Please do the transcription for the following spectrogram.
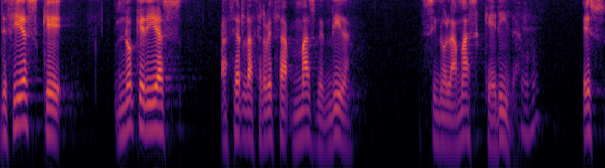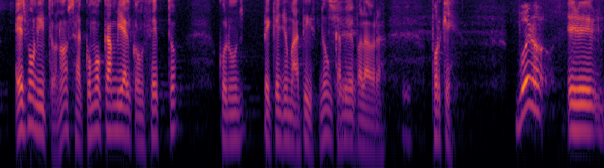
Decías que no querías hacer la cerveza más vendida, sino la más querida. es, es bonito, ¿no? O sea, cómo cambia el concepto con un pequeño matiz, ¿no? Un cambio de palabra. ¿Por qué? Bueno, eh,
